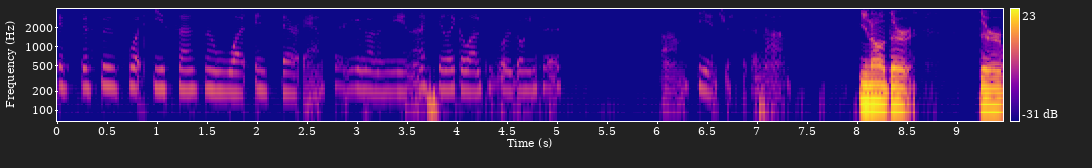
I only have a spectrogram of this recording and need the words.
if this is what he says, then what is their answer? You know what I mean? And I feel like a lot of people are going to um, be interested in that. you know they're they're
